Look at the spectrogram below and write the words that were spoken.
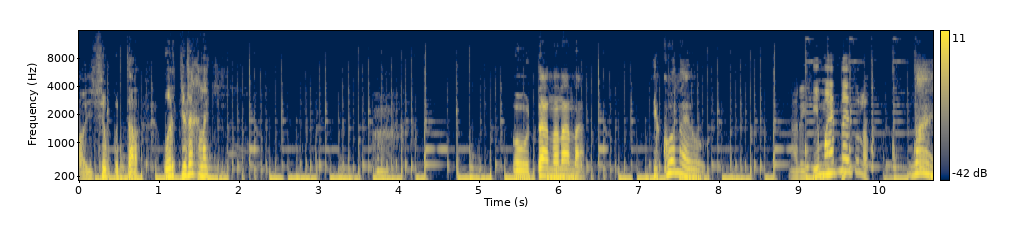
Ay, शपथ जरा वरती टाकला की हो ताना नाना ही कोण आहे हो अरे हे माहीत नाही तुला? नाही.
